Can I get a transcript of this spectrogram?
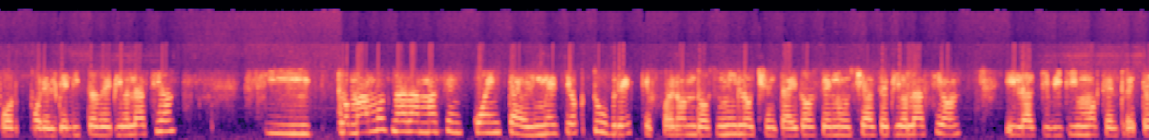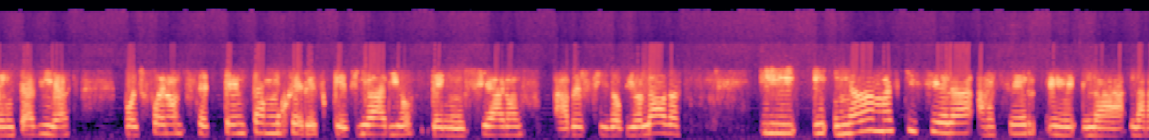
por, por el delito de violación. Si tomamos nada más en cuenta el mes de octubre, que fueron 2.082 denuncias de violación, y las dividimos entre 30 días, pues fueron 70 mujeres que diario denunciaron haber sido violadas. Y, y, nada más quisiera hacer eh, la, la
